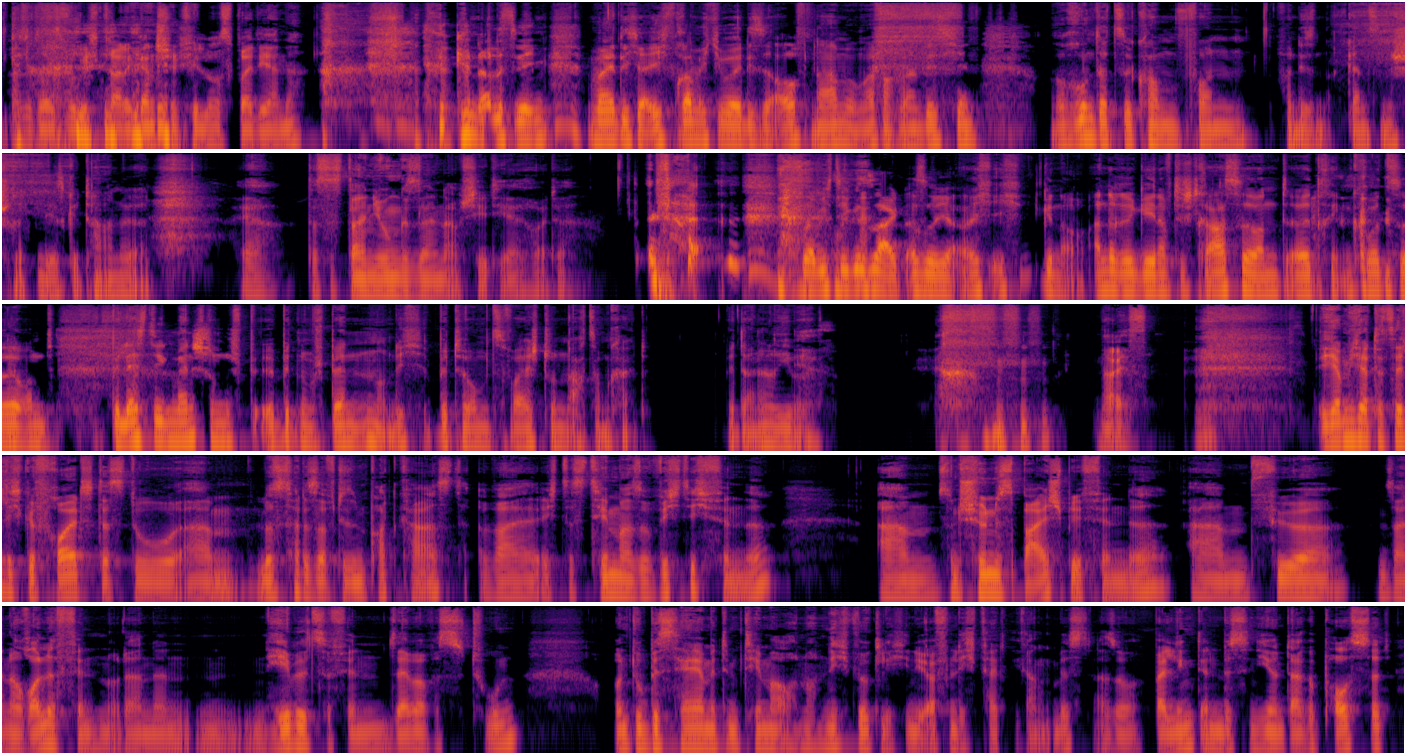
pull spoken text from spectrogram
Also da ist wirklich gerade ganz schön viel los bei dir, ne? genau, deswegen meinte ich ja, ich freue mich über diese Aufnahme, um einfach ein bisschen runterzukommen von, von diesen ganzen Schritten, die es getan werden. Ja, das ist dein Junggesellenabschied hier heute. so habe ich dir gesagt. Also ja, ich, ich, genau. Andere gehen auf die Straße und äh, trinken kurze und belästigen Menschen und bitten um Spenden und ich bitte um zwei Stunden Achtsamkeit mit deiner Liebe. Yes. nice. Ich habe mich ja tatsächlich gefreut, dass du ähm, Lust hattest auf diesen Podcast, weil ich das Thema so wichtig finde, ähm, so ein schönes Beispiel finde ähm, für seine Rolle finden oder einen, einen, Hebel zu finden, selber was zu tun. Und du bisher ja mit dem Thema auch noch nicht wirklich in die Öffentlichkeit gegangen bist. Also bei LinkedIn ein bisschen hier und da gepostet,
